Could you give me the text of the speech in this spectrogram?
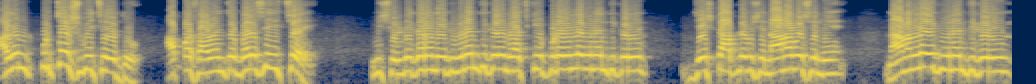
अजून पुढच्या शुभेच्छा देतो. आप्पासाहेबांच्या बऱ्याचशा इच्छा आहे. मी शिर्डीकरांना एक विनंती करेन राजकीय पुढाऱ्यांना विनंती करेन. ज्येष्ठ आपल्यापाशी नाना बसेल नानांना एक विनंती करेन.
